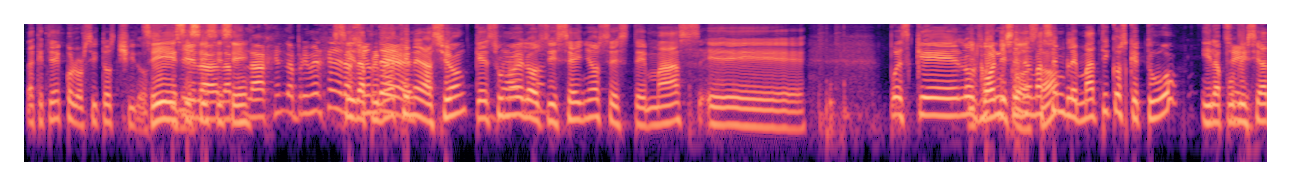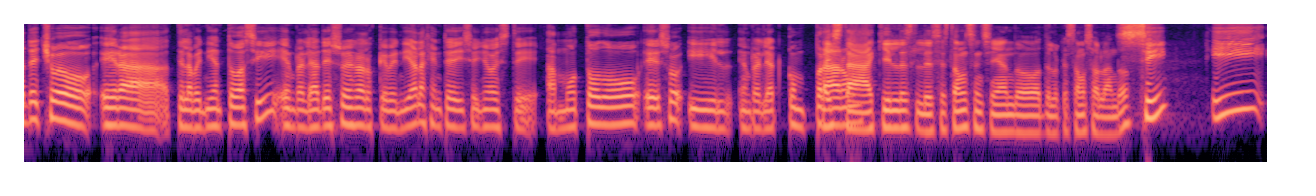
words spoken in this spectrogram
la que tiene colorcitos chidos. Sí, sí, Sí, sí, la, sí, la- sí. la gen- la primera generación. Sí, la primera de- generación, que es de uno de los diseños este, más, eh, pues que los Icónicos, diseños más ¿no? emblemáticos que tuvo. Y la Sí. publicidad, de hecho, era, te la vendían todo así. En realidad eso era lo que vendía. La gente de diseño este, amó todo eso y en realidad Ahí compraron. está, aquí les, les estamos enseñando de lo que estamos hablando. Sí, y,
